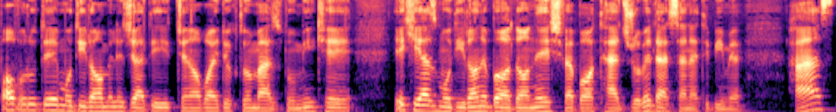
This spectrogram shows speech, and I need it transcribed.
با ورود مدیر عامل جدید جناب آقای دکتر مزدومی که یکی از مدیران با دانش و با تجربه در صنعت بیمه هست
